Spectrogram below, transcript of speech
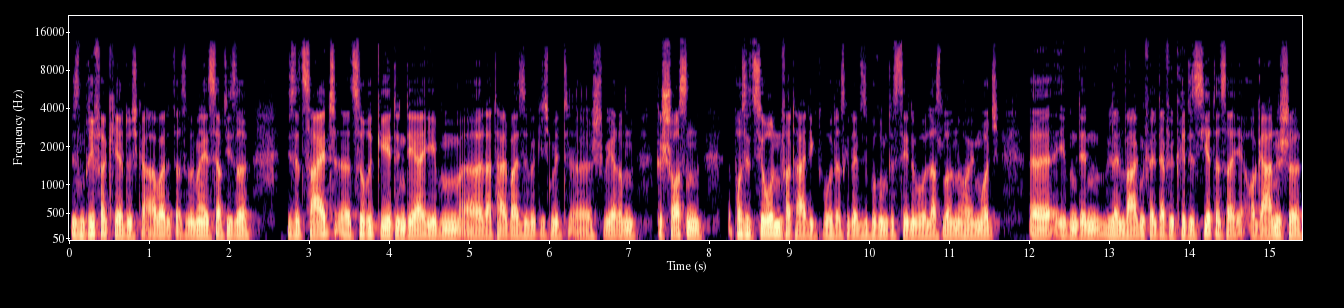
diesen Briefverkehr durchgearbeitet. Also wenn man jetzt auf diese, diese Zeit äh, zurückgeht, in der eben äh, da teilweise wirklich mit äh, schweren Geschossen Positionen verteidigt wurde. Es gibt ja diese berühmte Szene, wo Laszlo Neumodj äh, eben den Wilhelm Wagenfeld dafür kritisiert, dass er organische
